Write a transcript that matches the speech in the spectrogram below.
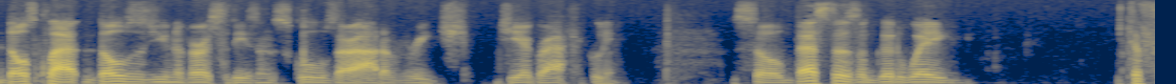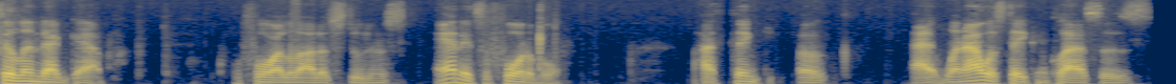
those class those universities and schools are out of reach geographically. So Vesta is a good way to fill in that gap for a lot of students, and it's affordable. I think uh, at, when I was taking classes,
